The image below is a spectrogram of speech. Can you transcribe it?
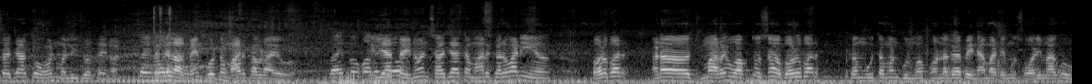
સજા તો હોન મળી જો તૈનો ભાઈ ખોટો માર ખવડાયો. તૈનો સજા તમારે કરવાની હે બરોબર? અને મારો વાગતો છે બરોબર? કે હું તમને ભૂલમાં ફોન લગાવ્યો એના માટે હું સોરી માગું.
